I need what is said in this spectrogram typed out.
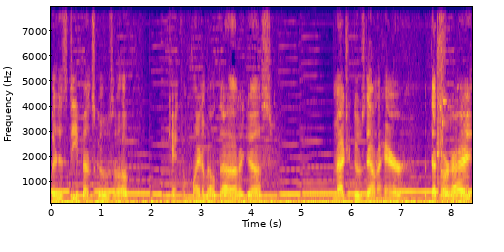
But his defense goes up. Can't complain about that, I guess. Magic goes down a hair, but that's alright.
